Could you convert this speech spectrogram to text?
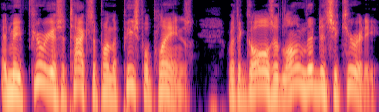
and made furious attacks upon the peaceful plains, where the Gauls had long lived in security,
